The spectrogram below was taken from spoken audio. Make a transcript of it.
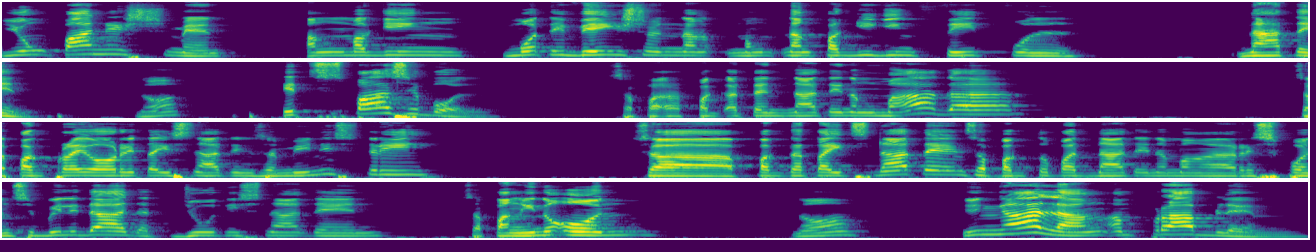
yung punishment ang maging motivation ng, ng, ng pagiging faithful natin. No? It's possible. Sa pag-attend natin ng maaga, sa pag-prioritize natin sa ministry, sa pagtatights natin, sa pagtupad natin ng mga responsibilidad at duties natin sa Panginoon, no? Yun nga lang, ang problem,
